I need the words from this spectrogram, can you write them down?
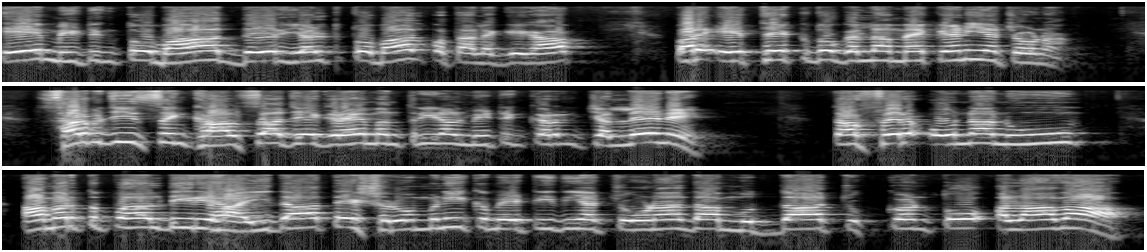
ਇਹ ਮੀਟਿੰਗ ਤੋਂ ਬਾਅਦ, ਦੇ ਰਿਜ਼ਲਟ ਤੋਂ ਬਾਅਦ ਪਤਾ ਲੱਗੇਗਾ। ਪਰ ਇੱਥੇ ਇੱਕ ਦੋ ਗੱਲਾਂ ਮੈਂ ਕਹਿਣੀਆਂ ਚਾਹਣਾ ਸਰਬਜੀਤ ਸਿੰਘ ਖਾਲਸਾ ਜੇ ਗ੍ਰਹਿ ਮੰਤਰੀ ਨਾਲ ਮੀਟਿੰਗ ਕਰਨ ਚੱਲੇ ਨੇ, ਤਾਂ ਫਿਰ ਉਹਨਾਂ ਨੂੰ ਅਮਰਤਪਾਲ ਦੀ ਰਿਹਾਈ ਦਾ ਤੇ ਸ਼੍ਰੋਮਣੀ ਕਮੇਟੀ ਦੀਆਂ ਚੋਣਾਂ ਦਾ ਮੁੱਦਾ ਚੁੱਕਣ ਤੋਂ ਇਲਾਵਾ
